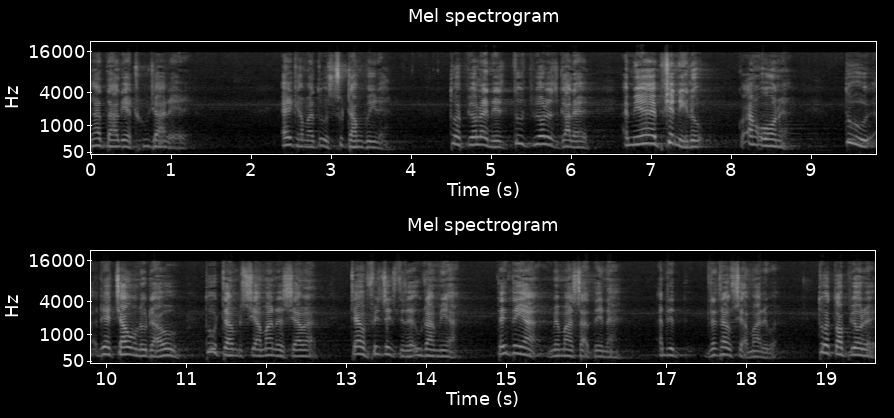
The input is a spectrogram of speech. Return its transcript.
ငါသားလေးကထူးကြတယ်တဲ့အဲ့ဒီခါမှာသူ့ဆွတ်တောင်းပေးတယ်သူကပြောလိုက်တယ်သူပြောတဲ့စကားလည်းအမြဲဖြစ်နေလို့ကိုအံ့ဩနေသူတဲ့ကြောင်းမလို့တာဟုတ်သူတမ်ဆီယမနဲ့ဆီယမတဲ့ physics တဲ့ဥလာမီယာတိတ်တိတ်ရမြန်မာစာသင်တယ်အဲ့ဒီလက်ထောက်ဆီယမတွေပါသူကတော့ပြောတယ်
